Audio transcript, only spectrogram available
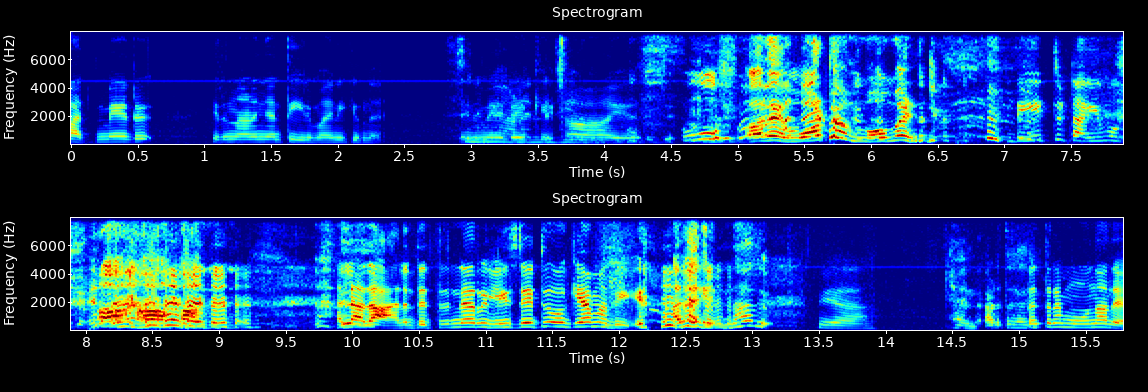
പത്മേട് ഇരുന്നാണ് ഞാൻ തീരുമാനിക്കുന്നത് സിനിമയിലേക്ക്. അതെ what a moment date time ഒക്കെ. അല്ല അത് ആനന്ദത്തിന്റെ റിലീസ് ഡേറ്റ് നോക്കിയാ മതി. അല്ല എന്നാലും. എത്ര? മൂന്നാതെ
